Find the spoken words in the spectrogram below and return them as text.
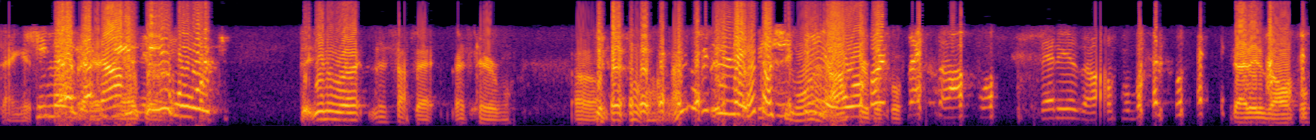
Dang it. She must have That's- nominated. BET Awards. You know what? Let's stop that. That's terrible. Um, hold on. I, I thought she won an Oscar before. That's awful. That is awful, by the way. That is awful.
